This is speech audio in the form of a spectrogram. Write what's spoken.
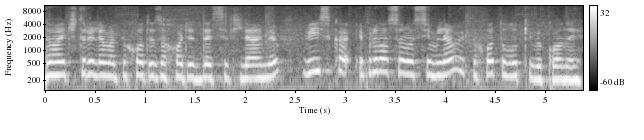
Два і 4 ляма піхоти заходять 10 лямів війська і приносимо 7 лямів піхоти луки виконує.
